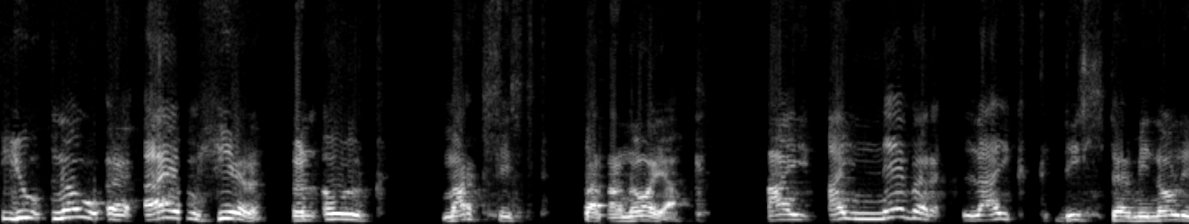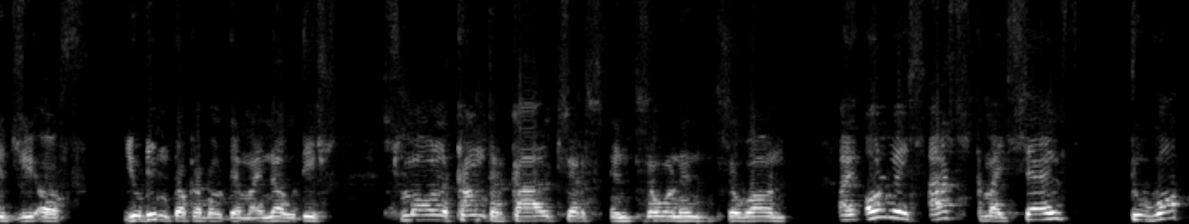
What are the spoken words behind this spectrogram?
you know uh, i am here an old marxist paranoiac I I never liked this terminology of you didn't talk about them, I know, these small countercultures and so on and so on. I always ask myself to what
